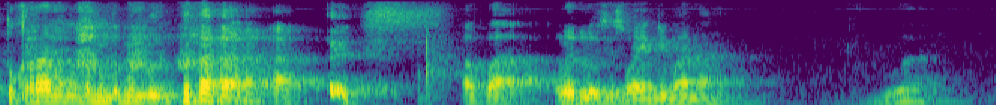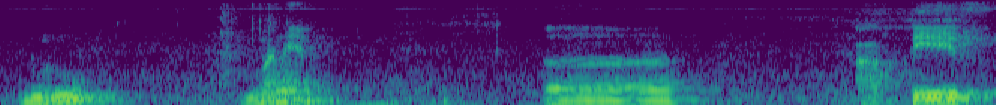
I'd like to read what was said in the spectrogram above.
tukeran sama temen-temen lu. Apa? Lu dulu siswa yang di mana? Gua dulu gimana ya? Eh aktif.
